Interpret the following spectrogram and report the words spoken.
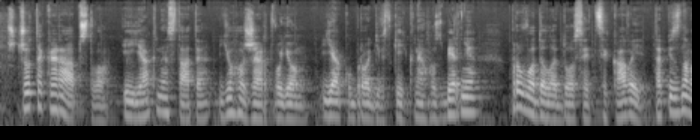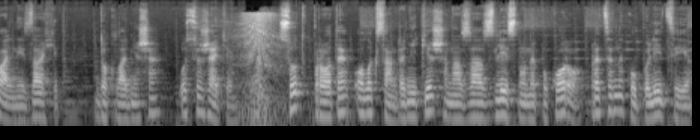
Що таке рабство і як не стати його жертвою? Як у Бродівській книгозбірні проводили досить цікавий та пізнавальний захід. Докладніше у сюжеті. Суд проти Олександра Нікішина за злісну непокору працівнику поліції.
